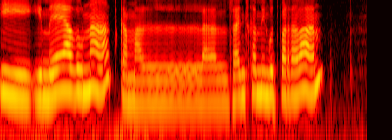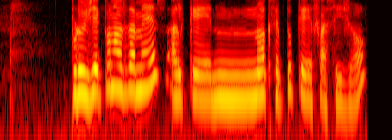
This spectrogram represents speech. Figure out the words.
I, i m'he adonat que amb el, els anys que han vingut per davant projecto en els demés el que no accepto que faci jo.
